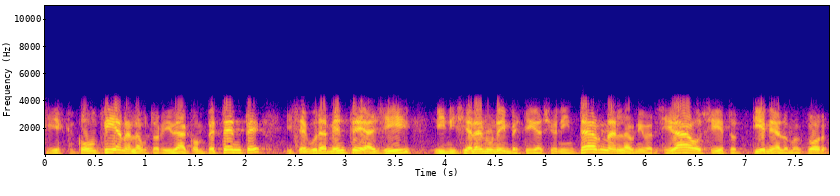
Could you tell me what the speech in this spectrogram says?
si es que confían, a la autoridad competente y seguramente allí iniciarán una investigación interna en la universidad o si esto tiene a lo mejor,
